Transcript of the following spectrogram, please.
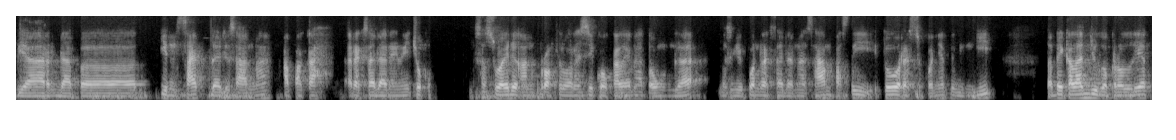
biar dapat insight dari sana apakah reksadana ini cukup sesuai dengan profil risiko kalian atau enggak. Meskipun reksadana saham pasti itu resikonya tinggi tapi kalian juga perlu lihat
